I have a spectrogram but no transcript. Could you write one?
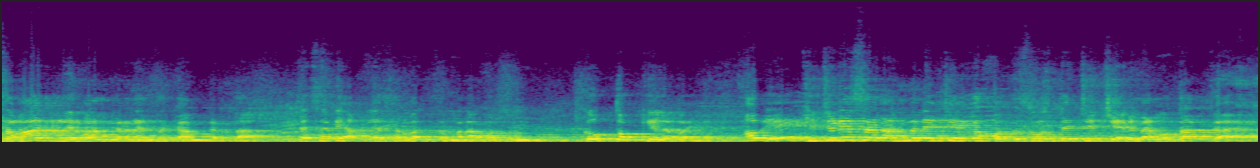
समाज निर्माण करण्याचं काम करता त्यासाठी आपल्या सर्वांचं मनापासून कौतुक केलं पाहिजे. अहो एक खिचडी सर आंबल्याचे एका पतसंस्थेचे चेअरमॅन होतात काय?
